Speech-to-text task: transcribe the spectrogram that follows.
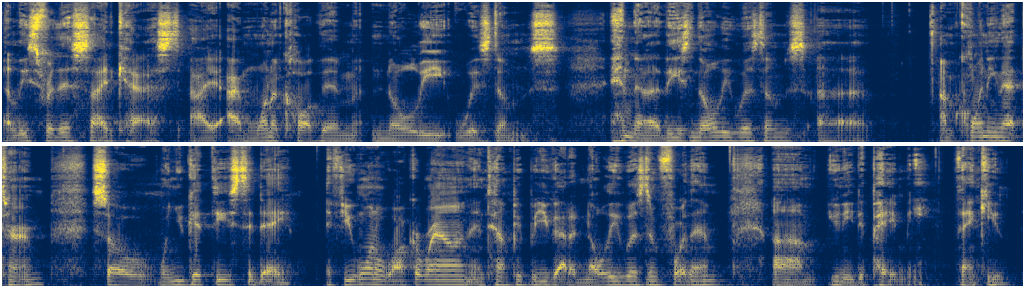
at least for this sidecast, I, I want to call them Noli wisdoms. And uh, these Noli wisdoms, uh, I'm coining that term. So when you get these today, if you want to walk around and tell people you got a Noli wisdom for them, um, you need to pay me. Thank you.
